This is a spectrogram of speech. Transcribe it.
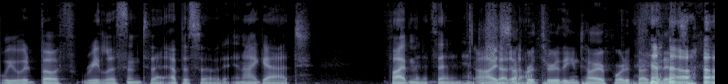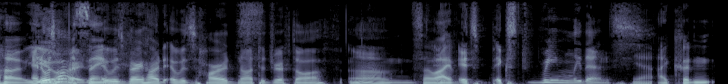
we would both re listen to that episode, and I got five minutes in and had to I shut suffered through the entire forty five minutes. off. oh, and it was you are a hard. It was very hard. It was hard not to drift off. Um, So I've- it's extremely dense. Yeah, I couldn't.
